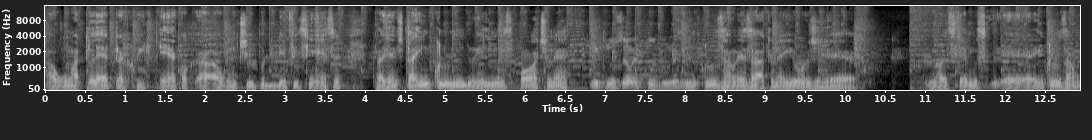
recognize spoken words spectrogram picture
algum atleta que tenha algum tipo de deficiência para a gente estar tá incluindo ele no esporte, né? Inclusão é tudo, né? Inclusão, exato, né? E hoje é, Nós temos é, inclusão.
